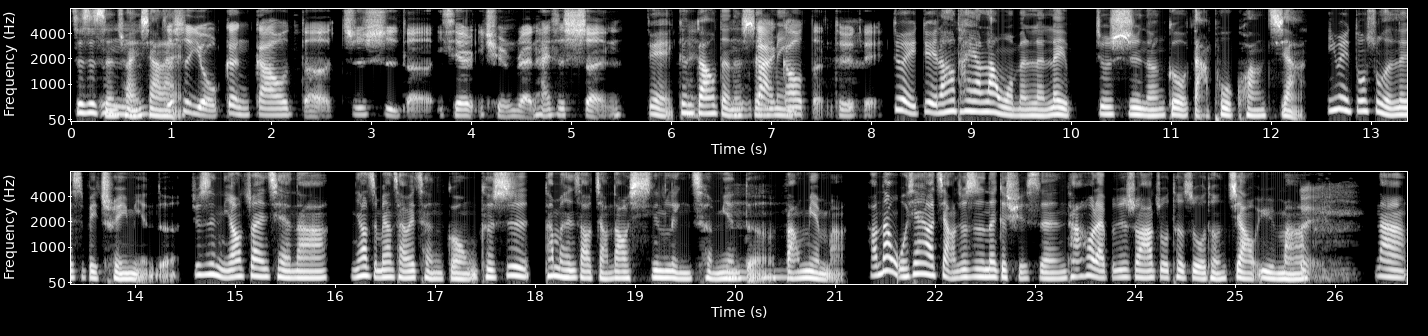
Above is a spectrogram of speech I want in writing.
这是神传下来，这是有更高的知识的一些一群人，还是神？对，更高等的生命，高等，对对对，对对。然后他要让我们人类就是能够打破框架，因为多数人类是被催眠的，就是你要赚钱啊，你要怎么样才会成功？可是他们很少讲到心灵层面的方面嘛。好，那我现在要讲就是那个学生，他后来不是说他做特殊儿童教育吗？对。那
